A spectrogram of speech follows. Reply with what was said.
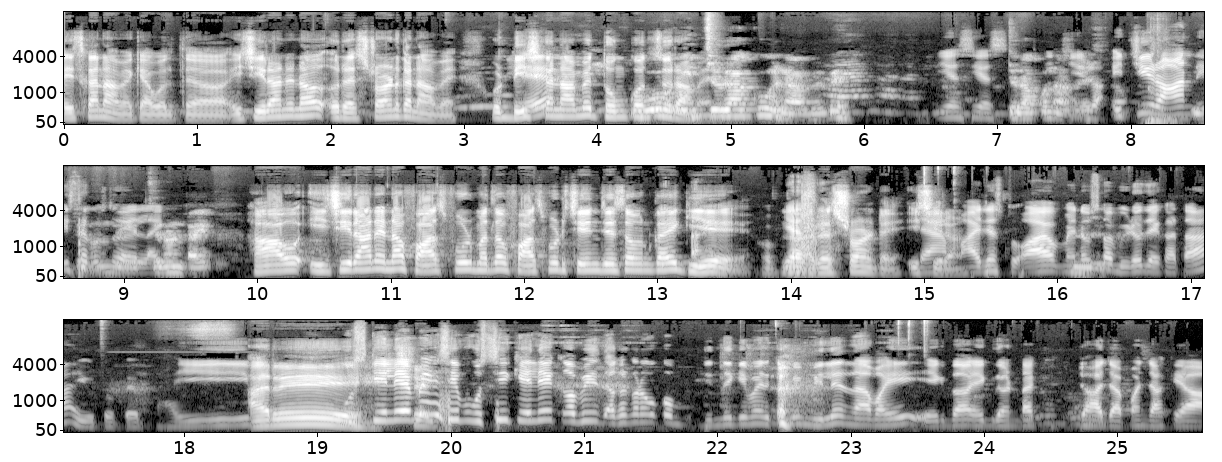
इसका नाम है क्या बोलते हैं इचिरान है ना रेस्टोरेंट का नाम है। वो डिश? का नाम है तोंकोत्सु वो रामेन इचुराकू नाम है बे। यस यस इचुराकू नाम है इसका। इचिरॉन इससे कुछ तो है लाइक टाइप हाँ वो इचिरान है ना फास्ट फ़ूड मतलब फास्ट फ़ूड चेन जैसा उनका एक ये Yes. रेस्टोरेंट है इचिरान आई जस्ट मैंने हम्म। उसका वीडियो देखा था YouTube पे भाई। अरे उसके लिए मैं सिर्फ़ उसी के लिए कभी अगर मेरे को ज़िंदगी में कभी मिले ना भाई एक दा एक घंटा जहाँ जापान जाके आ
